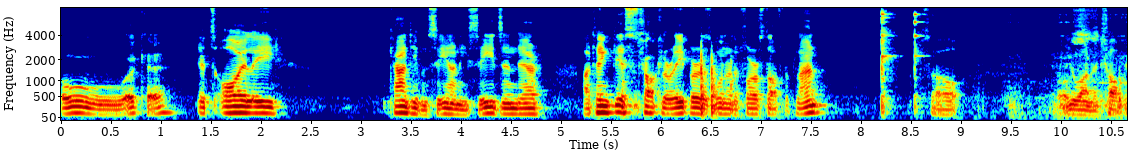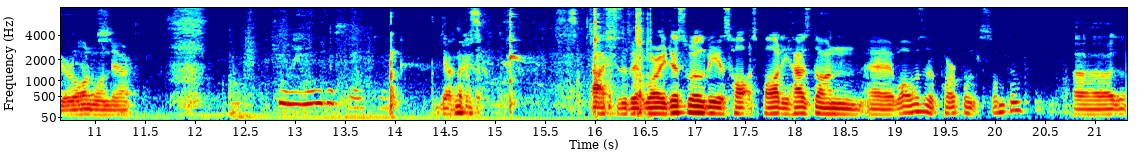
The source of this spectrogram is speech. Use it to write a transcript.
Oh, okay. It's oily. Can't even see any seeds in there. I think this chocolate reaper is one of the first off the plant. So you want to chop your own one there. My hands are shaking. Yeah, no. Ash is a bit worried. This will be his hottest pod. He has done uh, what was it? A purple something? uh,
